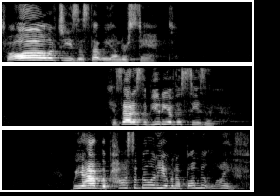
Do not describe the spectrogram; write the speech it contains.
to all of Jesus that we understand. Because that is the beauty of this season. We have the possibility of an abundant life.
